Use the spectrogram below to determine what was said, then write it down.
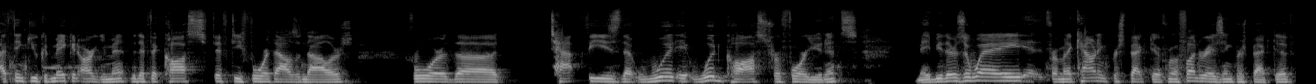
I think you could make an argument that if it costs $54,000 for the tap fees that would, it would cost for four units, maybe there's a way, from an accounting perspective, from a fundraising perspective,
